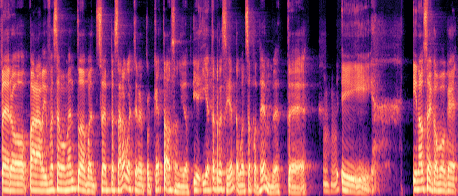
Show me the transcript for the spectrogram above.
Pero para mí fue ese momento pues, se empezar a cuestionar por qué Estados Unidos y, y este presidente, what's up with him? Este, Ujú. y, y no sé, como que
